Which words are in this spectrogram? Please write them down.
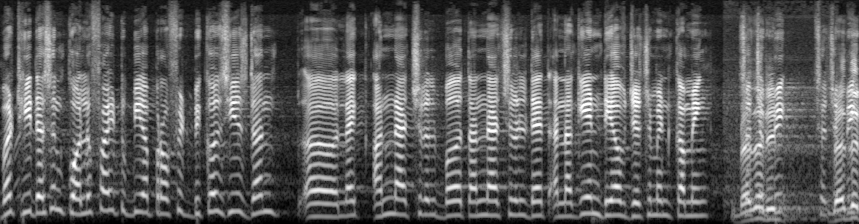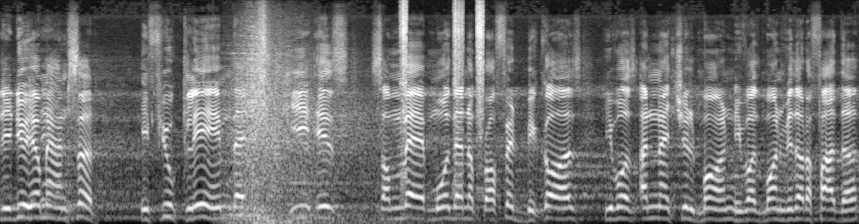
But he doesn't qualify to be a prophet because he has done uh, like unnatural birth, unnatural death, and again day of judgment coming. Brother, such a did, big, such a brother, did you hear my answer? If you claim that he is somewhere more than a prophet because he was unnatural born, he was born without a father,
